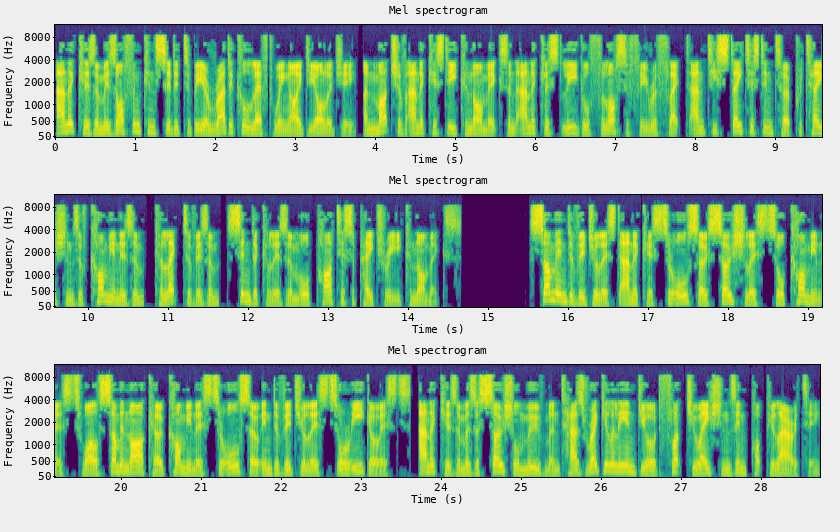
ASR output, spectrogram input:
Anarchism is often considered to be a radical left-wing ideology, and much of anarchist economics and anarchist legal philosophy reflect anti-statist interpretations of communism, collectivism, syndicalism or participatory economics. Some individualist anarchists are also socialists or communists while some anarcho-communists are also individualists or egoists. Anarchism as a social movement has regularly endured fluctuations in popularity.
